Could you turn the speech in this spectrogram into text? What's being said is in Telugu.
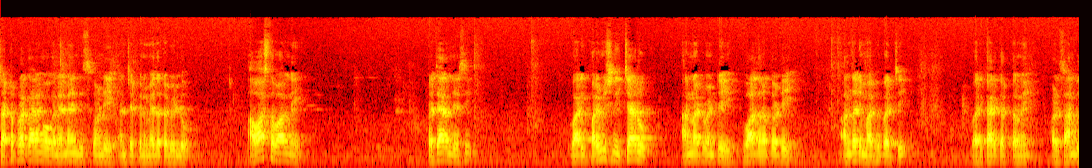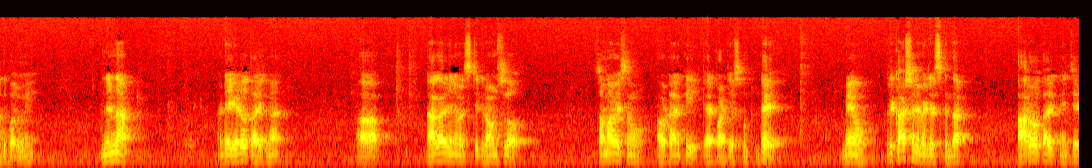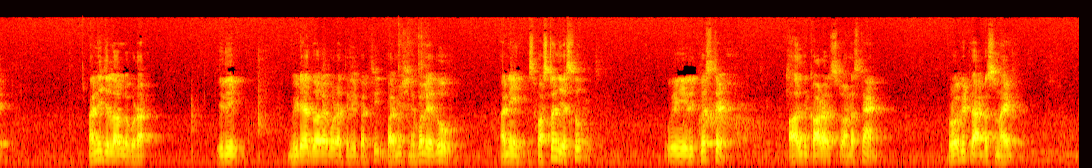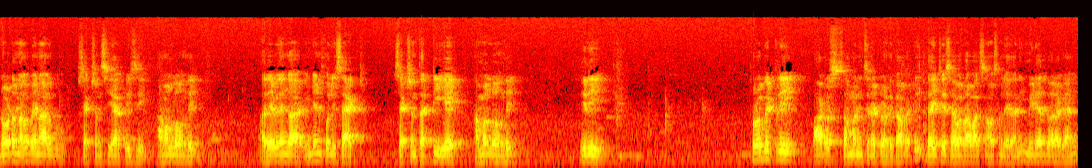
చట్ట ప్రకారంగా ఒక నిర్ణయం తీసుకోండి అని చెప్పిన మీదట వీళ్ళు అవాస్తవాల్ని ప్రచారం చేసి వారికి పర్మిషన్ ఇచ్చారు అన్నటువంటి వాదనతోటి అందరినీ మభ్యపరిచి వారి కార్యకర్తలని వాళ్ళ సానుభూతి పరుల్ని నిన్న అంటే ఏడవ తారీఖున నాగార్జున యూనివర్సిటీ గ్రౌండ్స్లో సమావేశం అవటానికి ఏర్పాటు చేసుకుంటుంటే మేము ప్రికాషనరీ మెజర్స్ కింద ఆరవ తారీఖు నుంచే అన్ని జిల్లాల్లో కూడా ఇది మీడియా ద్వారా కూడా తెలియపరిచి పర్మిషన్ ఇవ్వలేదు. అని స్పష్టం చేస్తూ we requested all the cadres to understand prohibit orders ఉన్నాయి. నూట నలభై నాలుగు సెక్షన్ సిఆర్పిసి అమల్లో ఉంది. అదేవిధంగా Indian police act section thirty A అమల్లో ఉంది. ఇది ప్రోబిటరీ ఆర్డర్స్ సంబంధించినటువంటి కాబట్టి దయచేసి ఎవరు రావాల్సిన అవసరం లేదని మీడియా ద్వారా కానీ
